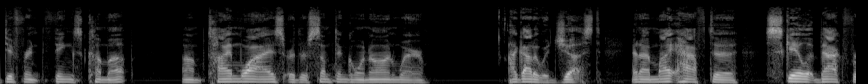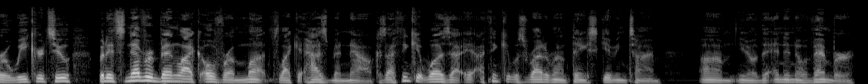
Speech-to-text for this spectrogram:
different things come up, um, time wise, or there's something going on where I got to adjust and I might have to scale it back for a week or two, but it's never been like over a month like it has been now. Cause I think it was, I think it was right around Thanksgiving time, um, you know, the end of November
